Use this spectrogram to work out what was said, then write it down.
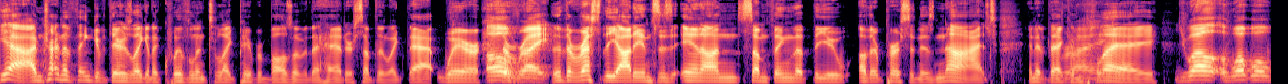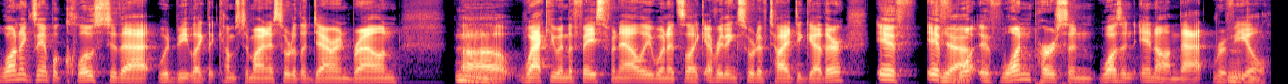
Yeah, I'm trying to think if there's like an equivalent to like paper balls over the head or something like that, where Oh, the, right. the rest of the audience is in on something that the other person is not, and if that Right. can play, Well, well, well, one example close to that would be like that comes to mind is sort of the Derren Brown uh, whack you in the face finale when it's like everything's sort of tied together. If if Yeah. one, if one person wasn't in on that reveal,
